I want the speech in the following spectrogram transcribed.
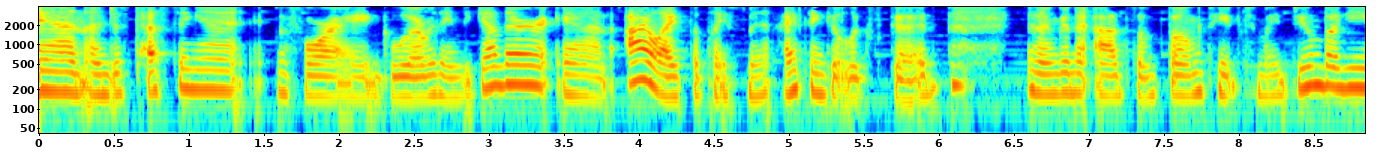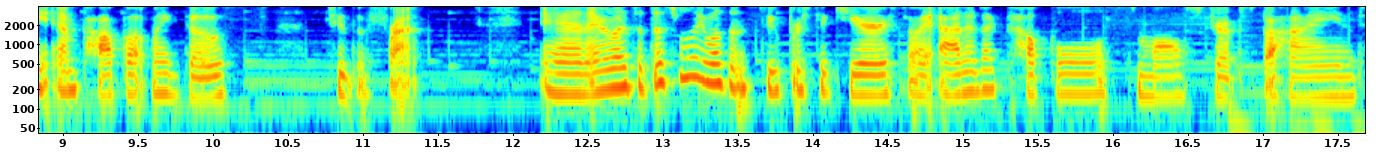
And I'm just testing it before I glue everything together and I like the placement. I think it looks good. And I'm gonna add some foam tape to my doom buggy and pop up my ghosts to the front. And I realized that this really wasn't super secure, so I added a couple small strips behind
